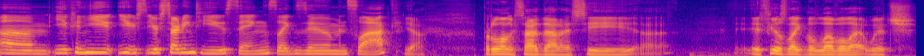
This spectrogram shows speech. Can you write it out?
Um, you can you you you're starting to use things like Zoom and Slack. Yeah. But alongside that, I see uh, it feels like the level at which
